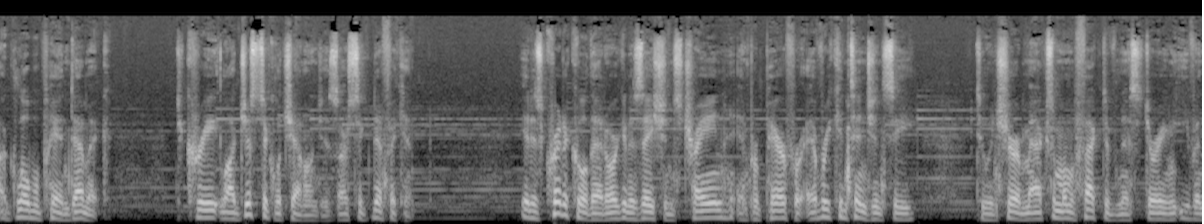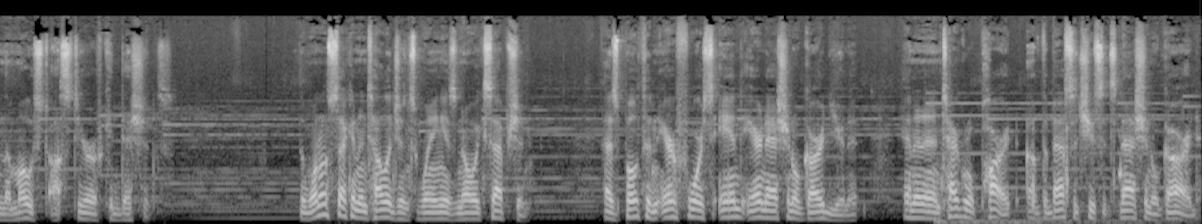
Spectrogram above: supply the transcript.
a global pandemic, to create logistical challenges are significant. It is critical that organizations train and prepare for every contingency to ensure maximum effectiveness during even the most austere of conditions. The 102nd Intelligence Wing is no exception. As both an Air Force and Air National Guard unit and an integral part of the Massachusetts National Guard,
